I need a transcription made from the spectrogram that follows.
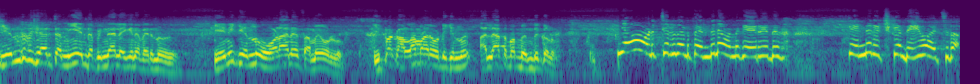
എന്ത് വിചാരിച്ചാ നീ എന്റെ പിന്നാലെ ഇങ്ങനെ വരുന്നത്? എനിക്ക് എന്നും ഓടാനേ സമയമുള്ളൂ. ഇപ്പൊ കള്ളന്മാർ ഓടിക്കുന്നു അല്ലാത്തപ്പോ ബന്ധുക്കളും. ഞാൻ ഒളിച്ചിരുന്നിടത്ത് എന്തിനാ വന്ന് കയറിയത്? എന്നെ രക്ഷിക്കാൻ ദൈവം അയച്ചതാ.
